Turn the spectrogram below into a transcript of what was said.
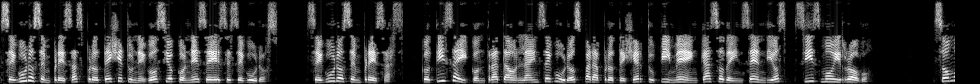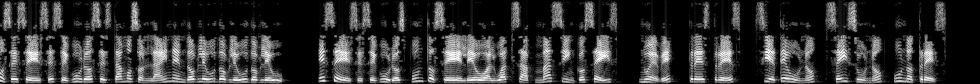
Seguros Empresas protege tu negocio con SS Seguros. Seguros Empresas. Cotiza y contrata online seguros para proteger tu pyme en caso de incendios, sismo y robo. Somos SS Seguros, estamos online en www.ssseguros.cl o al WhatsApp más 56 9 33 71 61 13.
